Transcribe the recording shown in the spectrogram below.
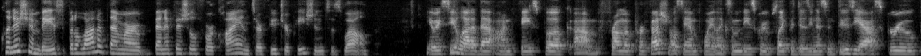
clinician based but a lot of them are beneficial for clients or future patients as well. Yeah, we see a lot of that on Facebook um, from a professional standpoint, like some of these groups, like the Dizziness Enthusiast group,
